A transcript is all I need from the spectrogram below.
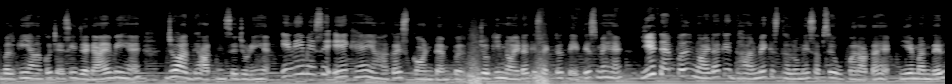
बल्कि यहाँ कुछ ऐसी जगहें भी हैं जो अध्यात्म से जुड़ी हैं। इन्हीं में से एक है यहाँ का स्कॉन टेंपल जो कि नोएडा के सेक्टर 33 में है। ये टेंपल नोएडा के धार्मिक स्थलों में सबसे ऊपर आता है। ये मंदिर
